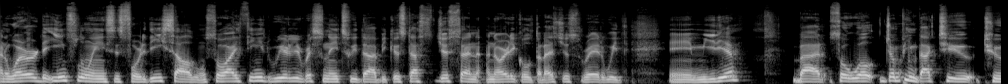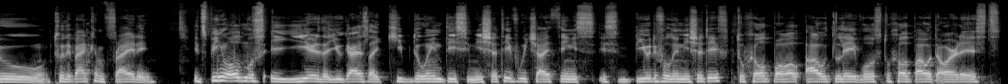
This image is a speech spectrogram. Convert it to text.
And what are the influences for this album? So I think it really resonates with that because that's just an, an article that I just read with uh, media but so well, jumping back to to to the Bandcamp Friday, it's been almost a year that you guys like keep doing this initiative, which I think is is beautiful initiative to help all out labels, to help out artists.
